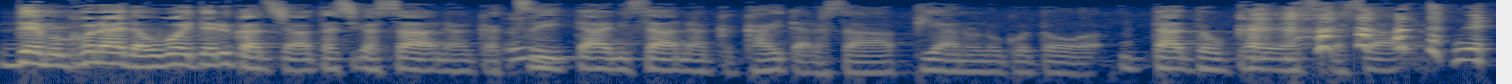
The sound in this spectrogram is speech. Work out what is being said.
でもこの間覚えてるかちゃん私がさなんかツイッターにさ、なんか書いたらさピアノのことをだどっかのやつがさ ね。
